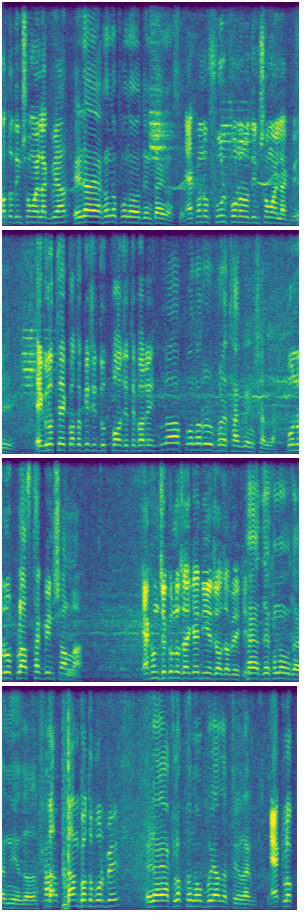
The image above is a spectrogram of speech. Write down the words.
কতদিন সময় লাগবে আর? এটা এখনও পনেরো দিন টাইম আছে। এখনও ফুল পনেরো দিন সময় লাগবে। এগুলো থেকে কত কেজি দুধ পাওয়া যেতে পারে? এগুলো পনেরোর উপরে থাকবে ইনশাল্লাহ। পনেরো প্লাস থাকবে ইনশাল্লাহ। এখন যে কোনো জায়গায় নিয়ে যাওয়া যাবে একে? হ্যাঁ যে কোনো জায়গায় নিয়ে যাওয়া যাবে। দাম কত পড়বে? এটা এক লক্ষ নব্বই হাজার টাকা রাখবে। এক লক্ষ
